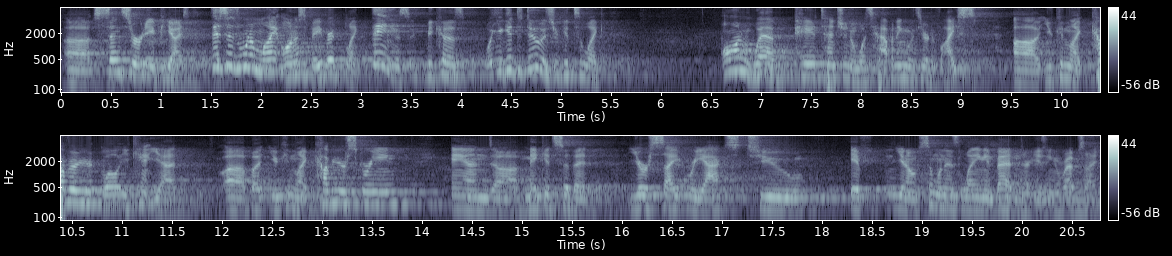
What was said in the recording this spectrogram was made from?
Uh, sensor APIs. This is one of my honest favorite like things because what you get to do is you get to like on web pay attention to what's happening with your device. Uh, you can like cover your, well you can't yet, uh, but you can like cover your screen and make it so that your site reacts to if you know someone is laying in bed and they're using a website,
